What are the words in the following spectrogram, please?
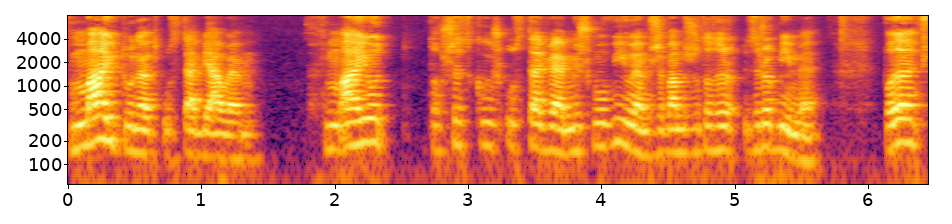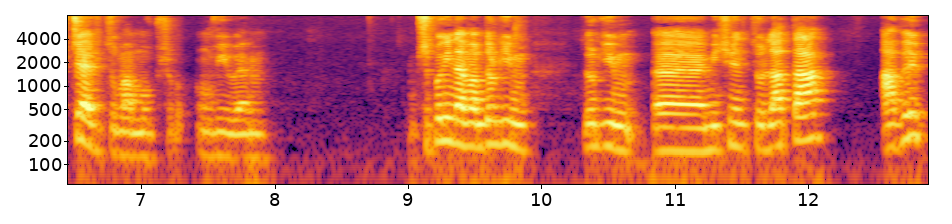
W maju tu ustawiałem. W maju to wszystko już ustawiałem. Już mówiłem, że wam, że to zro- zrobimy. Potem w czerwcu wam mówiłem. Przypominam wam drugim, drugim e, miesiącu lata, a wy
